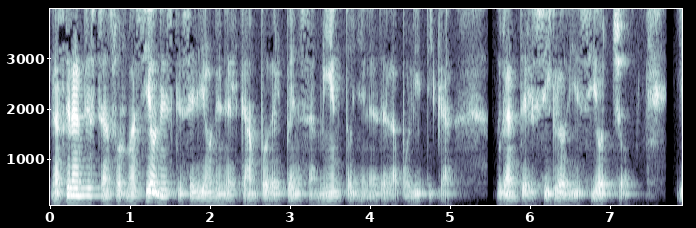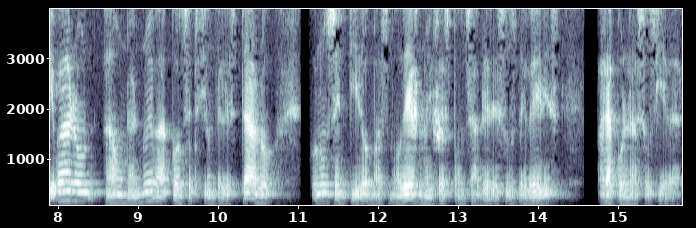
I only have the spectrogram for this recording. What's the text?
Las grandes transformaciones que se dieron en el campo del pensamiento y en el de la política durante el siglo XVIII llevaron a una nueva concepción del Estado con un sentido más moderno y responsable de sus deberes para con la sociedad.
